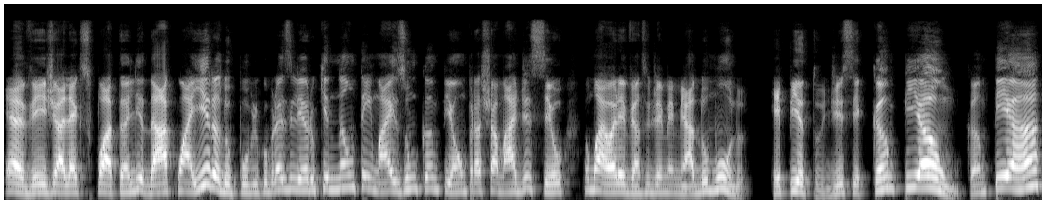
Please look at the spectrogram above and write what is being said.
é a vez de Alex Poitin lidar com a ira do público brasileiro que não tem mais um campeão para chamar de seu no maior evento de MMA do mundo. Repito, disse campeão. Campeã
